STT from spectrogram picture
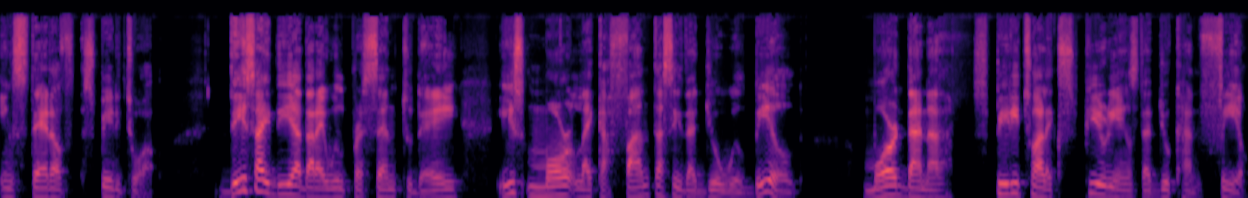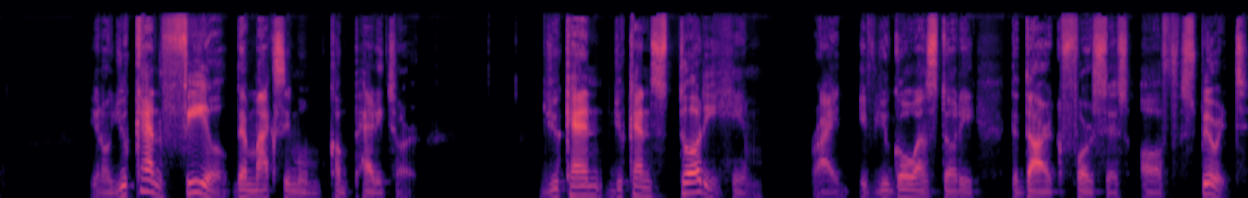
instead of spiritual. This idea that I will present today is more like a fantasy that you will build more than a spiritual experience that you can feel. You know, you can feel the maximum competitor. You can you can study him, right? If you go and study the dark forces of spirit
